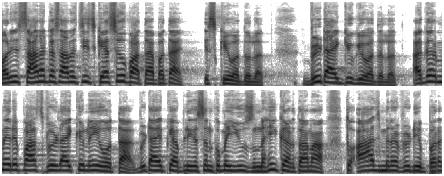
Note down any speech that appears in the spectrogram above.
और ये सारा का सारा चीज़ कैसे हो पाता है बताए इसकी बदौलत। विड आई की बदौलत। अगर मेरे पास विड आई नहीं होता। विड आई के एप्लीकेशन को मैं यूज़ नहीं करता ना तो आज मेरा वीडियो पर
